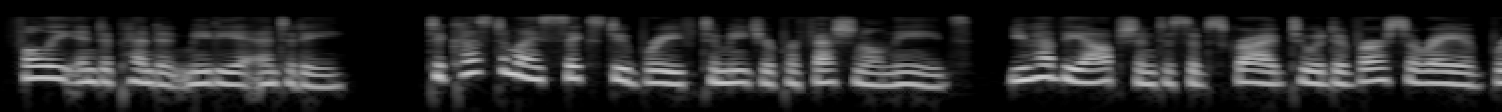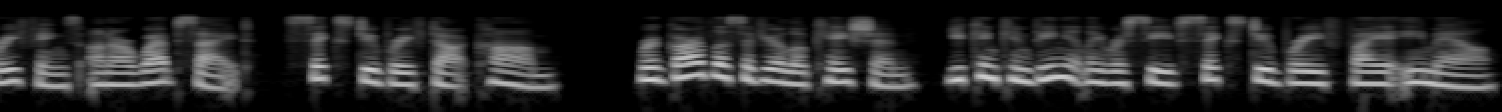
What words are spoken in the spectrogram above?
fully independent media entity. To customize 6DO Brief to meet your professional needs, you have the option to subscribe to a diverse array of briefings on our website, 6dobrief.com. Regardless of your location, you can conveniently receive 6DO Brief via email.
